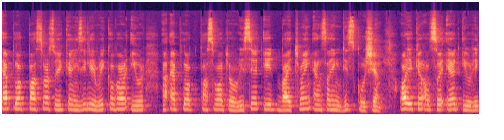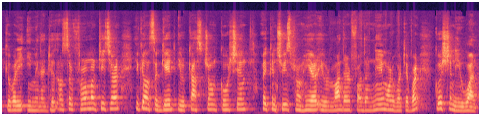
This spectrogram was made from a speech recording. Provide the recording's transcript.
app lock password so you can easily recover your uh, app lock password or reset it by trying answering this question. Or you can also add your recovery email address. Also former teacher you can also get your custom question. Or you can choose from here your mother father name or whatever question you want.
